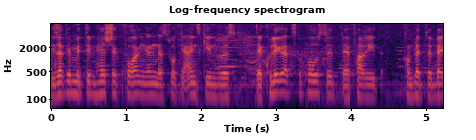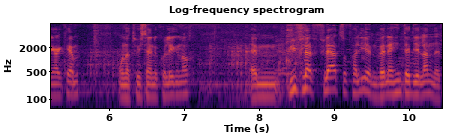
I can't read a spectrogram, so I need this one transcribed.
ihr seid ja mit dem Hashtag vorangegangen, dass du auf die 1 gehen wirst. Der Kollege hat es gepostet, der Farid, komplette Banger Camp und natürlich deine Kollegen noch. Ähm, wie viel hat Flair zu verlieren, wenn er hinter dir landet?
